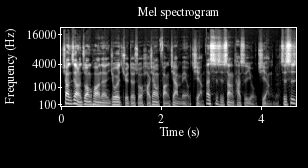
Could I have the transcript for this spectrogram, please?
像这样的状况呢，你就会觉得说，好像房价没有降，但事实上它是有降了，只是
